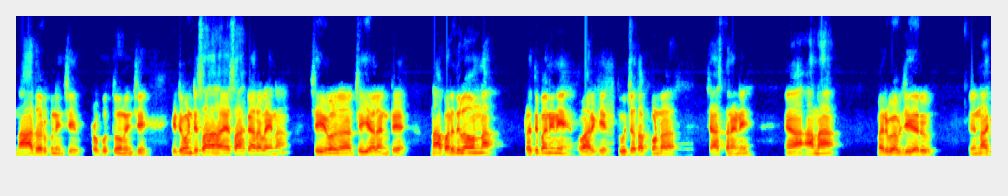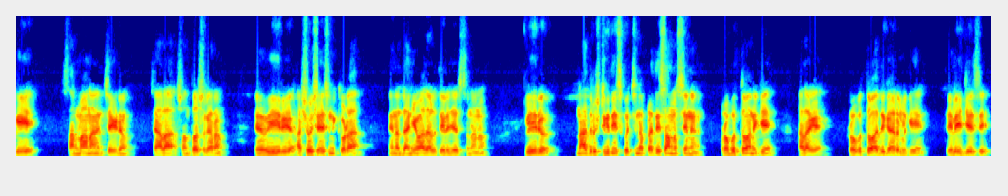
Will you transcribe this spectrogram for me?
నా తరపు నుంచి ప్రభుత్వం నుంచి ఎటువంటి సహాయ సహకారాలైనా చేయవల చేయాలంటే నా పరిధిలో ఉన్న ప్రతి పనిని వారికి తూచ తప్పకుండా చేస్తానని అన్న మరిబాబుజీ గారు నాకు సన్మానం సన్మానాన్ని చేయడం చాలా సంతోషకరం. వీరి అసోసియేషన్కి కూడా నేను ధన్యవాదాలు తెలియజేస్తున్నాను. వీరు నా దృష్టికి తీసుకొచ్చిన ప్రతి సమస్యను ప్రభుత్వానికి అలాగే ప్రభుత్వ అధికారులకి తెలియజేసి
